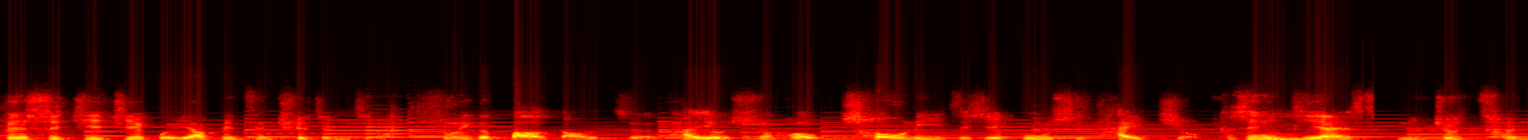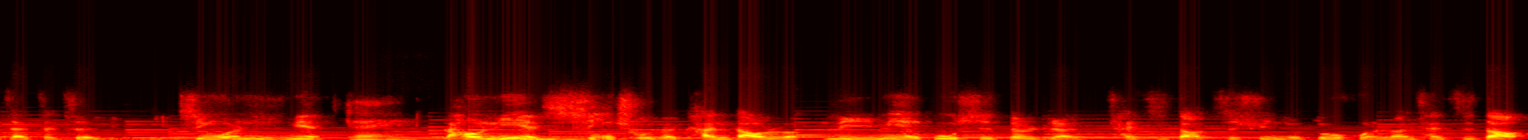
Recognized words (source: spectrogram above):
跟世界接轨要变成确诊者。做一个报道者，他有时候抽离这些故事太久。可是你既然你就存在在这里面，新闻里面，对，然后你也清楚的看到了里面故事的人，才知道资讯有多混乱，才知道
